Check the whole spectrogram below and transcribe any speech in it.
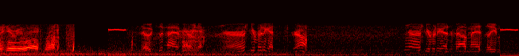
Probably give you that now. Notes the time, you're pretty good. Girl. You're pretty good. About man, sleep.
